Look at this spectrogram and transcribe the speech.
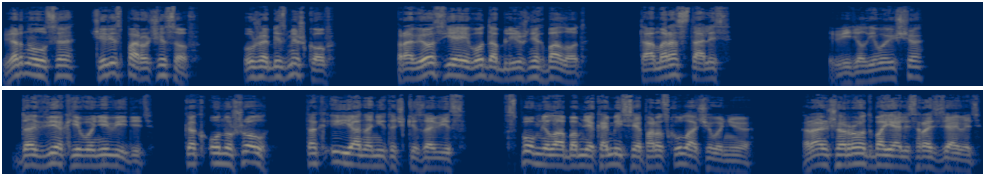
Вернулся через пару часов, уже без мешков. Провез я его до ближних болот. Там и расстались. Видел его еще? Да век его не видеть. Как он ушел, так и я на ниточке завис. Вспомнила обо мне комиссия по раскулачиванию. Раньше рот боялись раззявить,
